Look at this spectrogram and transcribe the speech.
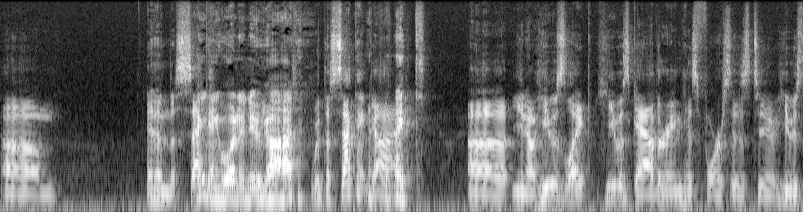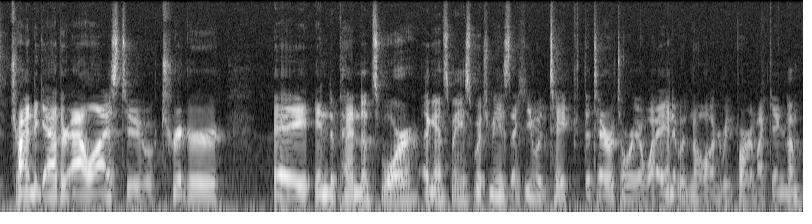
um and then the second you want a new god? with the second guy Like uh, you know, he was like he was gathering his forces to he was trying to gather allies to trigger a independence war against me, which means that he would take the territory away and it would no longer be part of my kingdom.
